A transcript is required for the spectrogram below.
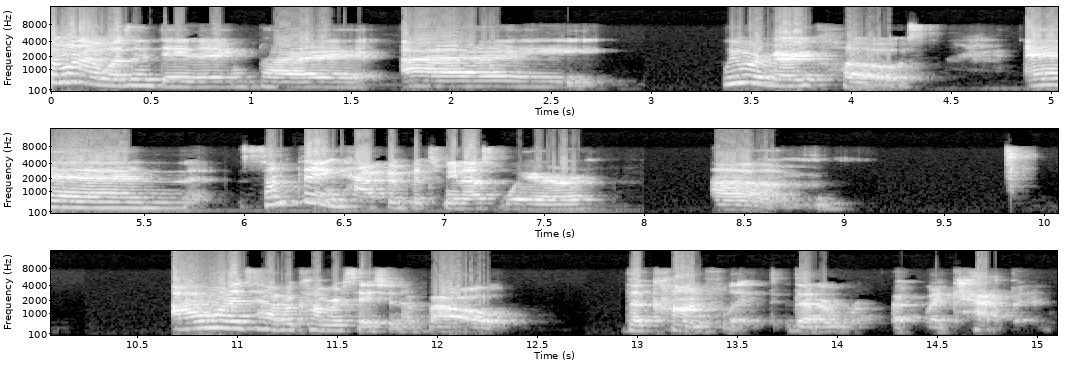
someone I wasn't dating, but I we were very close, and something happened between us where um, I wanted to have a conversation about the conflict that like happened.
